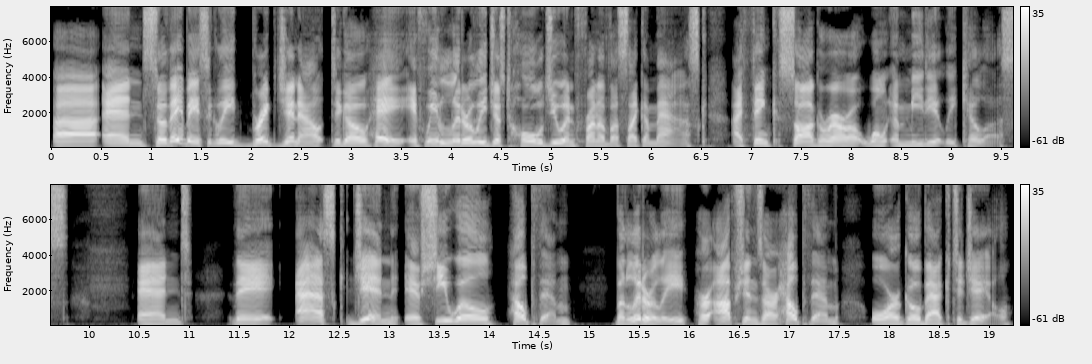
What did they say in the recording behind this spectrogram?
Uh, and so they basically break Jyn out to go, hey, if we literally just hold you in front of us like a mask, I think Saw Gerrera won't immediately kill us and they ask Jyn if she will help them, but literally her options are help them or go back to jail.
